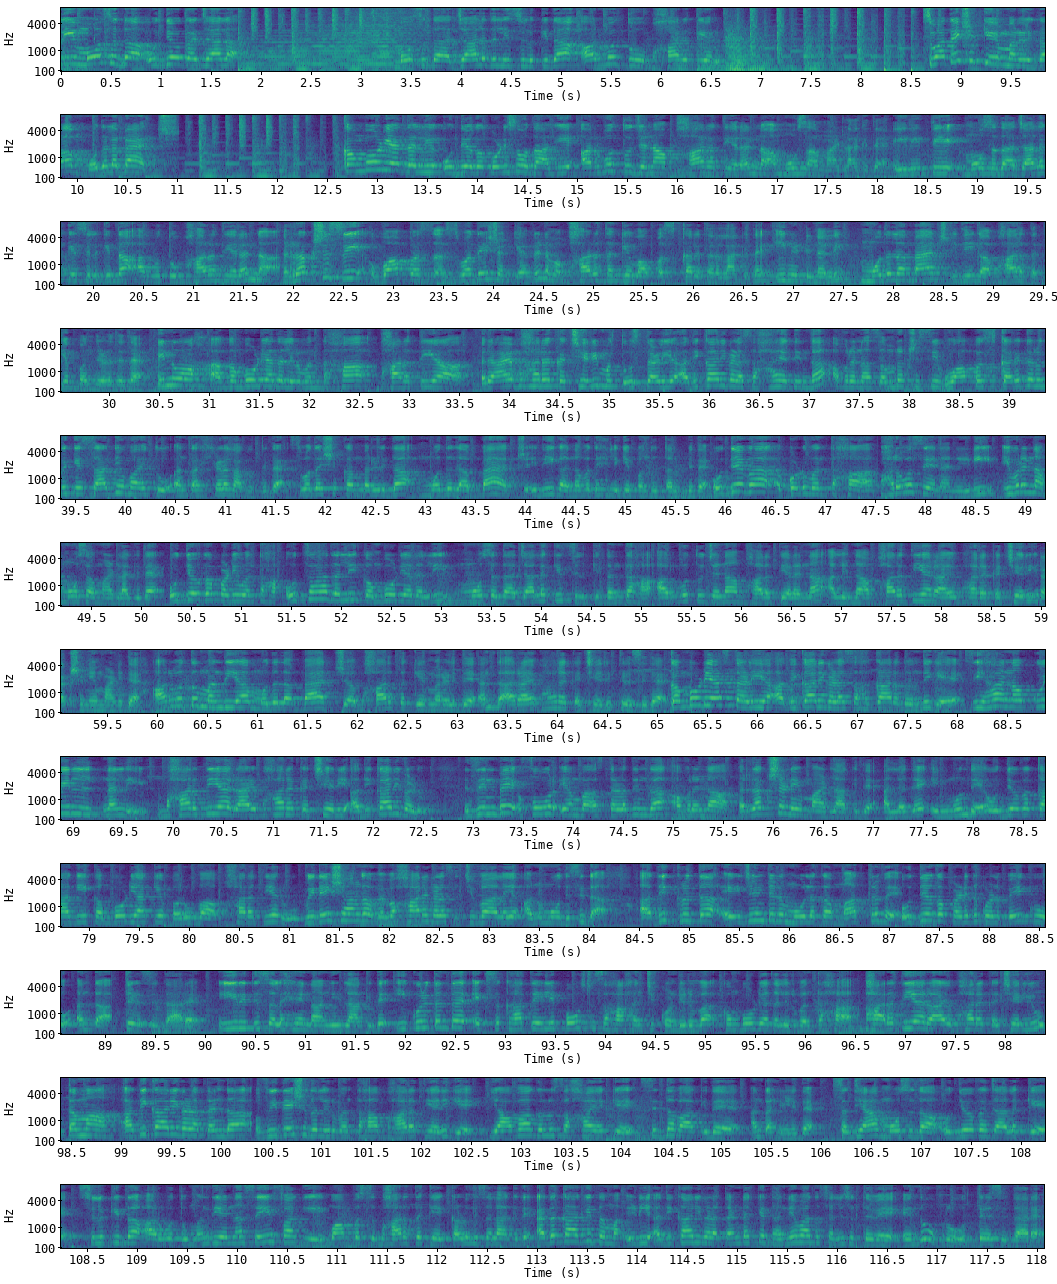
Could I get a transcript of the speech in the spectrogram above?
ಕಂಬೋಡಿಯಾದಲ್ಲಿ ಮೋಸದ ಉದ್ಯೋಗ ಜಾಲ. ಮೋಸದ ಜಾಲದಲ್ಲಿ ಸಿಲುಕಿದ ಅರವತ್ತು ಭಾರತೀಯರು. ಸ್ವದೇಶಕ್ಕೆ ಮರಳಿದ ಮೊದಲ ಬ್ಯಾಚ್. ಕಂಬೋಡಿಯಾದಲ್ಲಿ ಉದ್ಯೋಗ ಕೊಡಿಸುವುದಾಗಿ ಅರವತ್ತು ಜನ ಭಾರತೀಯರನ್ನ ಮೋಸ ಮಾಡಲಾಗಿದೆ. ಈ ರೀತಿ ಮೋಸದ ಜಾಲಕ್ಕೆ ಸಿಲುಕಿದ್ದ ಅರವತ್ತು ಭಾರತೀಯರನ್ನ ರಕ್ಷಿಸಿ ವಾಪಸ್ ಸ್ವದೇಶಕ್ಕೆ ಅಂದ್ರೆ ನಮ್ಮ ಭಾರತಕ್ಕೆ ವಾಪಸ್ ಕರೆತರಲಾಗಿದೆ. ಈ ನಿಟ್ಟಿನಲ್ಲಿ ಮೊದಲ ಬ್ಯಾಚ್ ಇದೀಗ ಭಾರತಕ್ಕೆ ಬಂದಿಳಿದಿದೆ. ಇನ್ನು ಕಂಬೋಡಿಯಾದಲ್ಲಿರುವಂತಹ ಭಾರತೀಯ ರಾಯಭಾರ ಕಚೇರಿ ಮತ್ತು ಸ್ಥಳೀಯ ಅಧಿಕಾರಿಗಳ ಸಹಾಯದಿಂದ ಅವರನ್ನ ಸಂರಕ್ಷಿಸಿ ವಾಪಸ್ ಕರೆತರುವುದಕ್ಕೆ ಸಾಧ್ಯವಾಯಿತು ಅಂತ ಹೇಳಲಾಗುತ್ತಿದೆ. ಸ್ವದೇಶಕ್ಕೆ ಮರಳಿದ ಮೊದಲ ಬ್ಯಾಚ್ ಇದೀಗ ನವದೆಹಲಿಗೆ ಬಂದು ತಲುಪಿದೆ. ಉದ್ಯೋಗ ಕೊಡುವಂತಹ ಭರವಸೆಯನ್ನ ನೀಡಿ ಇವರನ್ನ ಮೋಸ ಮಾಡಲಾಗಿದೆ. ಉದ್ಯೋಗ ಪಡೆಯುವಂತಹ ಉತ್ಸಾಹದಲ್ಲಿ ಕಂಬೋಡಿಯಾದಲ್ಲಿ ಮೋಸದ ಜಾಲಕ್ಕೆ ಸಿಲುಕಿದ್ದಂತಹ ಅರವತ್ತು ಜನ ಭಾರತೀಯರನ್ನ ಅಲ್ಲಿನ ಭಾರತೀಯ ರಾಯಭಾರ ಕಚೇರಿ ರಕ್ಷಣೆ ಮಾಡಿದೆ. ಅರವತ್ತು ಮಂದಿಯ ಮೊದಲ ಬ್ಯಾಚ್ ಭಾರತಕ್ಕೆ ಮರಳಿದೆ ಅಂತ ರಾಯಭಾರ ಕಚೇರಿ ತಿಳಿಸಿದೆ. ಕಂಬೋಡಿಯಾ ಸ್ಥಳೀಯ ಅಧಿಕಾರಿಗಳ ಸಹಕಾರದೊಂದಿಗೆ ಸಿಹಾನೋಕ್ವಿಲ್ನಲ್ಲಿ ಭಾರತೀಯ ರಾಯಭಾರ ಕಚೇರಿ ಅಧಿಕಾರಿಗಳು ಜಿನ್ಬೆ ಫೋರ್ ಎಂಬ ಸ್ಥಳದಿಂದ ಅವರನ್ನ ರಕ್ಷಣೆ ಮಾಡಲಾಗಿದೆ. ಅಲ್ಲದೆ ಇನ್ಮುಂದೆ ಉದ್ಯೋಗಕ್ಕಾಗಿ ಕಂಬೋಡಿಯಾಕ್ಕೆ ಬರುವ ಭಾರತೀಯರು ವಿದೇಶಾಂಗ ವ್ಯವಹಾರಗಳ ಸಚಿವಾಲಯ ಅನುಮೋದಿಸಿದ ಅಧಿಕೃತ ಏಜೆಂಟರ ಮೂಲಕ ಮಾತ್ರವೇ ಉದ್ಯೋಗ ಪಡೆದುಕೊಳ್ಳಬೇಕು ಅಂತ ತಿಳಿಸಿದ್ದಾರೆ. ಈ ರೀತಿ ಸಲಹೆಯನ್ನ ನೀಡಲಾಗಿದೆ. ಈ ಕುರಿತಂತೆ ಎಕ್ಸ್ ಖಾತೆಯಲ್ಲಿ ಪೋಸ್ಟ್ ಸಹ ಹಂಚಿಕೊಂಡಿರುವ ಕಂಬೋಡಿಯಾದಲ್ಲಿರುವಂತಹ ಭಾರತೀಯ ರಾಯಭಾರ ಕಚೇರಿಯು ತಮ್ಮ ಅಧಿಕಾರಿಗಳ ತಂಡ ವಿದೇಶದಲ್ಲಿರುವಂತಹ ಭಾರತೀಯರಿಗೆ ಯಾವಾಗಲೂ ಸಹಾಯಕ್ಕೆ ಸಿದ್ಧವಾಗಿದೆ ಅಂತ ಹೇಳಿದೆ. ಸದ್ಯ ಮೋಸದ ಉದ್ಯೋಗ ಜಾಲಕ್ಕೆ ಸಿಲುಕಿದ್ದ ಅರವತ್ತು ಮಂದಿಯನ್ನ ಸೇಫ್ ಆಗಿ ವಾಪಸ್ ಭಾರತಕ್ಕೆ ಕಳುಹಿಸಲಾಗಿದೆ. ಅದಕ್ಕಾಗಿ ತಮ್ಮ ಇಡೀ ಅಧಿಕಾರಿಗಳ ತಂಡಕ್ಕೆ ಧನ್ಯವಾದ ಸಲ್ಲಿಸುತ್ತೇವೆ ಎಂದು ಅವರು ತಿಳಿಸಿದ್ದಾರೆ.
